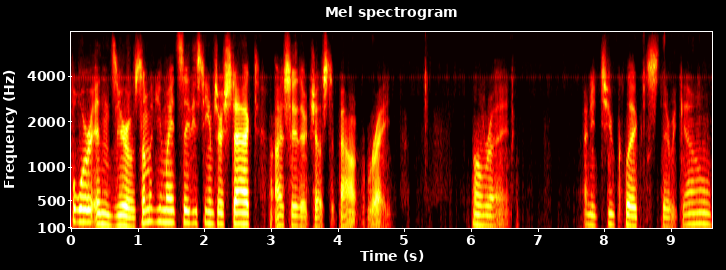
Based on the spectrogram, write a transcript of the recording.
4 and 0. Some of you might say these teams are stacked. I say they're just about right. Alright. I need two clicks. There we go.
